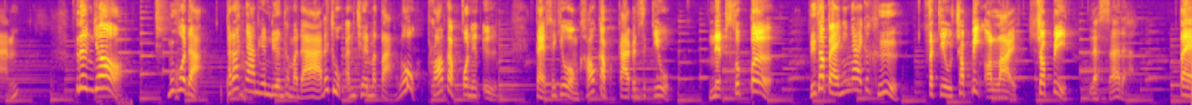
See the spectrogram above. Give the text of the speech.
าร เรื่องย่อ มุโคดะ พนักงานเงินเดือนธรรมดาได้ถูกอัญเชิญมาต่างโลก พร้อมกับคนอื่นๆ แต่สกิลของเขากลับกลายเป็นสกิลเน็ตซูเปอร์หรือถ้าแปลง่ายๆก็คือสกิลช้อปปิ้งออนไลน์ช้อปปี้และซาดาแต่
